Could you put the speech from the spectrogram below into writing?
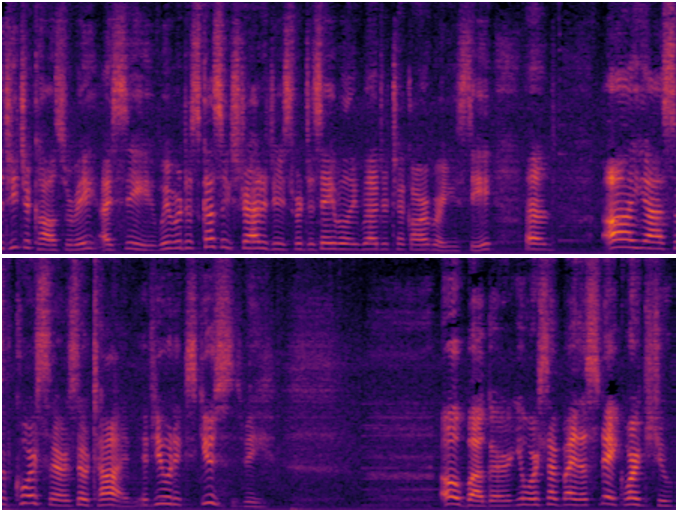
The teacher calls for me. I see. We were discussing strategies for disabling Magitech armor, you see. And, ah, yes, of course there is no time. If you would excuse me. Oh, bugger, you were sent by the snake, weren't you?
